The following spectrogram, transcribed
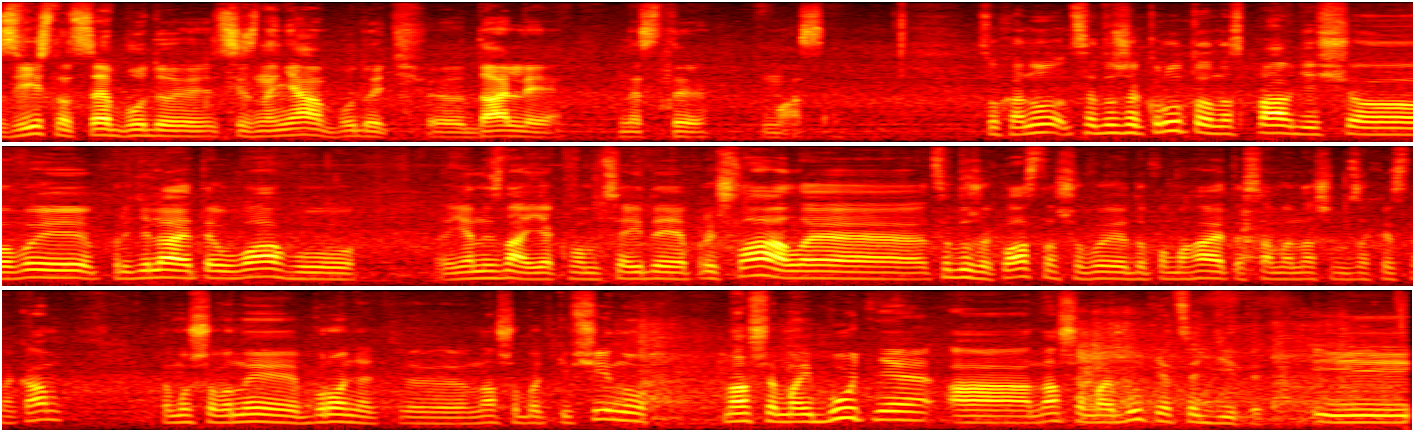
звісно, це будуть ці знання будуть е, далі нести маси. Слухай, ну це дуже круто, насправді, що ви приділяєте увагу. Я не знаю, як вам ця ідея прийшла, але це дуже класно, що ви допомагаєте саме нашим захисникам, тому що вони боронять е, нашу батьківщину, наше майбутнє, а наше майбутнє це діти. І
